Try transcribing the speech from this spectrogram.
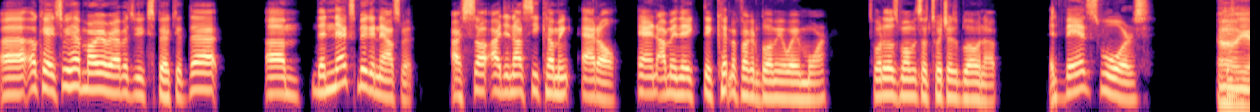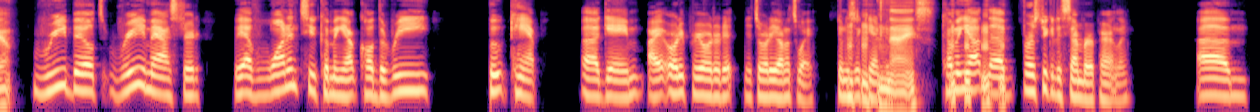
Uh, okay, so we have Mario Rabbids. We expected that. Um, the next big announcement I saw, I did not see coming at all, and I mean they they couldn't have fucking blown me away more. It's one of those moments on Twitch I was blowing up. Advanced Wars Oh yeah. Rebuilt, remastered. We have one and two coming out called the Reboot Camp uh, game. I already pre-ordered it. It's already on its way as soon as it can. nice. coming out the first week of December, apparently. Um,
